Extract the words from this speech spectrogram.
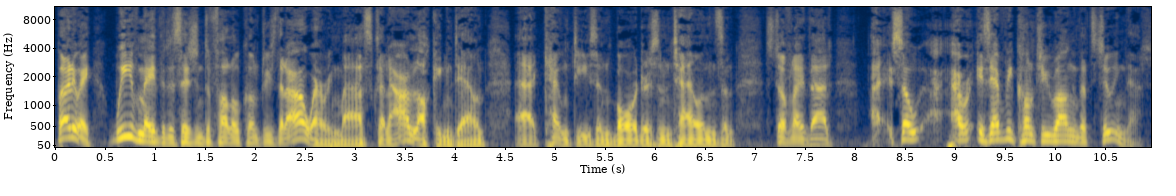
but anyway, we've made the decision to follow countries that are wearing masks and are locking down uh, counties and borders and towns and stuff like that. Uh, so, are, is every country wrong that's doing that,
